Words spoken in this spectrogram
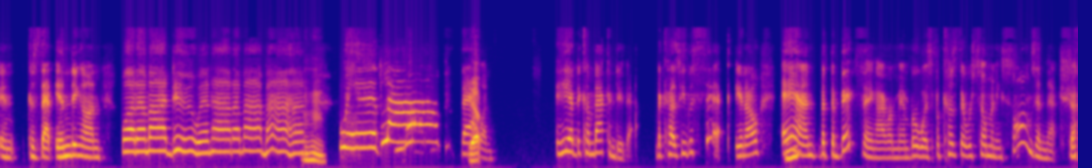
and because that ending on "What am I doing out of my mind Mhm. with love," that Yep. one, he had to come back and do that. Because he was sick, you know? Mhm. And, but the big thing I remember was because there were so many songs in that show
